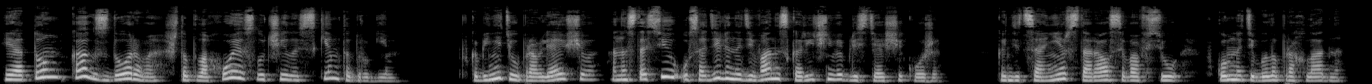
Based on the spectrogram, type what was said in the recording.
и о том, как здорово, что плохое случилось с кем-то другим. В кабинете управляющего Анастасию усадили на диван из коричневой блестящей кожи. Кондиционер старался вовсю, в комнате было прохладно.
